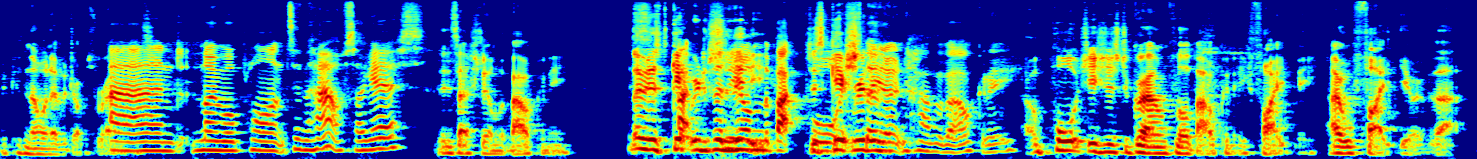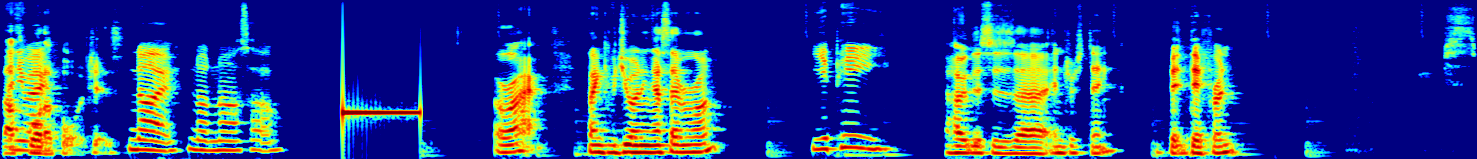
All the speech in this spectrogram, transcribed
because no one ever drops rent. And no more plants in the house, I guess. it's actually on the balcony. No, just get rid of the lily. on the back porch. just get rid they of don't have a balcony. a porch is just a ground floor balcony. Fight me. I will fight you over that. That's Anyway. what a porch is. No, not an asshole. All right. Thank you for joining us, everyone. Yippee! I hope this is uh, interesting, a bit different. Just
